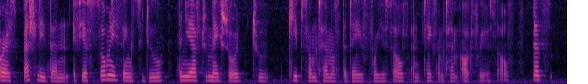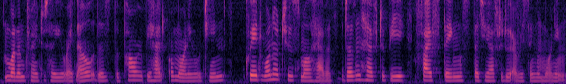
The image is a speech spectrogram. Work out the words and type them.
or especially then, if you have so many things to do, then you have to make sure to keep some time of the day for yourself and take some time out for yourself. That's what I'm trying to tell you right now. This is the power behind our morning routine create one or two small habits. It doesn't have to be five things that you have to do every single morning.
